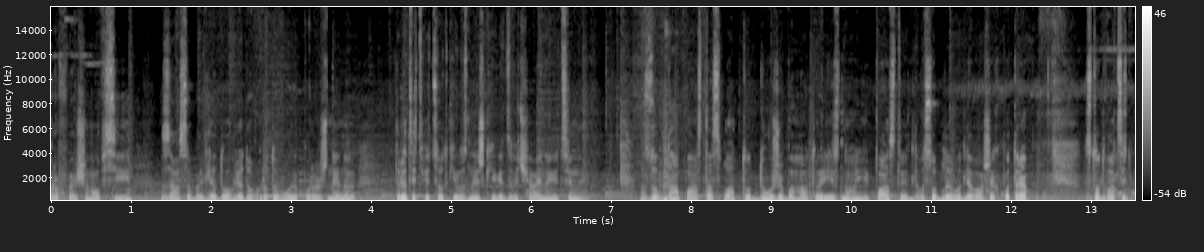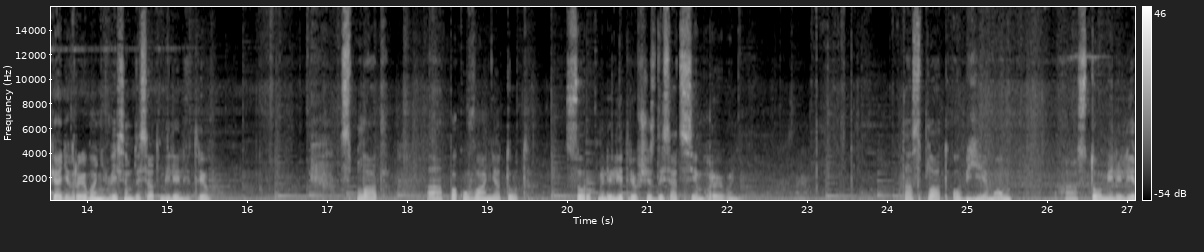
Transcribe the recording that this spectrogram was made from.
Professional. Всі засоби для догляду ротовою порожниною 30% знижки від звичайної ціни. Зубна паста сплат. Тут дуже багато різної пасти, особливо для ваших потреб. 125 гривень 80 мл. Сплат. А пакування тут 40 мл 67 гривень. Та сплат об'ємом 100 мл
